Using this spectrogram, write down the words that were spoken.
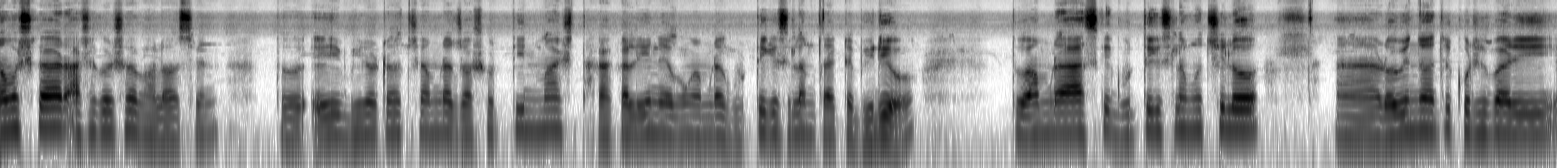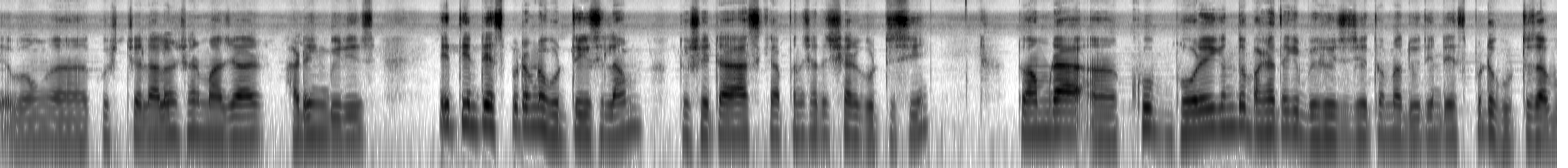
নমস্কার, আশা করি সবাই ভালো আছেন। তো এই ভিডিওটা হচ্ছে আমরা যশোর তিন মাস থাকাকালীন এবং আমরা ঘুরতে গেছিলাম তার একটা ভিডিও। তো আমরা আজকে ঘুরতে গেছিলাম হচ্ছিল রবীন্দ্রনাথের কুঠিবাড়ি এবং কুষ্টিয়া লালন শাহর মাজার হাডিং ব্রিজ, এই তিনটে স্পট আমরা ঘুরতে গেছিলাম। তো সেটা আজকে আপনাদের সাথে শেয়ার করতেছি। তো আমরা খুব ভোরেই কিন্তু বাসা থেকে বের হয়েছি, যেহেতু আমরা দুই তিনটে স্পটে ঘুরতে যাব।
